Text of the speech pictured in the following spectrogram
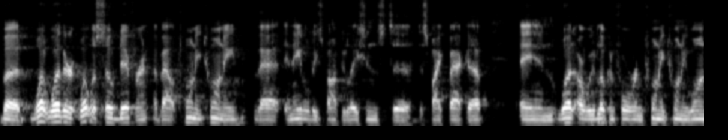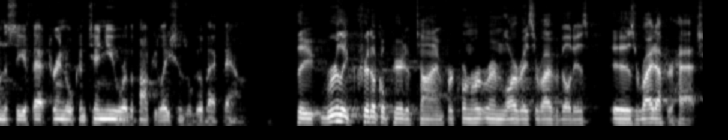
But what weather, what was so different about 2020 that enabled these populations to, to spike back up? And what are we looking for in 2021 to see if that trend will continue or the populations will go back down? The really critical period of time for corn rootworm larvae survivability is, is right after hatch.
